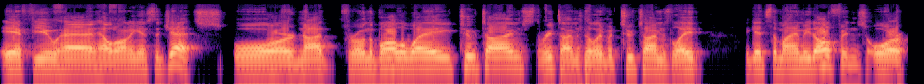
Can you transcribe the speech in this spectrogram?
if you had held on against the Jets or not thrown the ball away two times, three times really, but two times late against the Miami Dolphins, or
